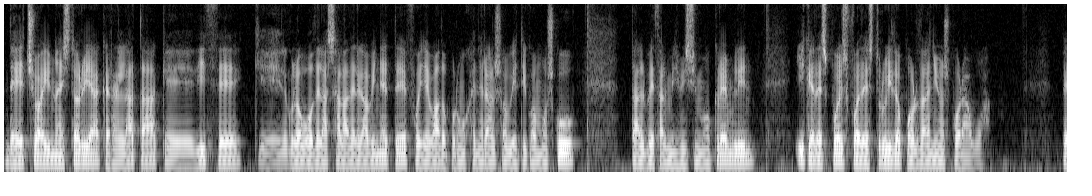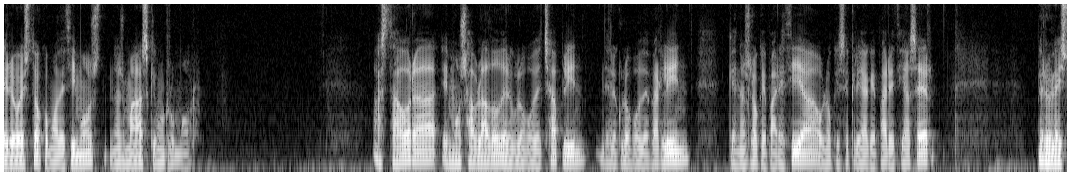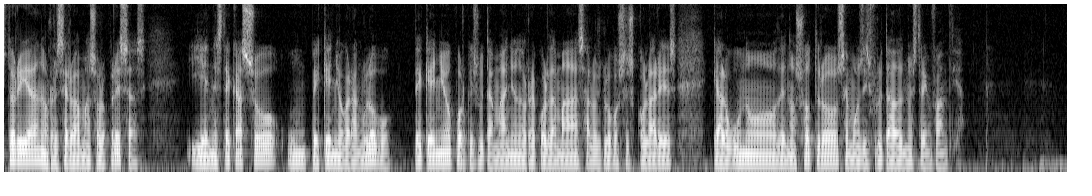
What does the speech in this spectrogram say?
De hecho, hay una historia que relata que dice que el globo de la sala del gabinete fue llevado por un general soviético a Moscú, tal vez al mismísimo Kremlin, y que después fue destruido por daños por agua. Pero esto, como decimos, no es más que un rumor. Hasta ahora hemos hablado del globo de Chaplin, del globo de Berlín, que no es lo que parecía o lo que se creía que parecía ser, pero la historia nos reserva más sorpresas, y en este caso un pequeño gran globo, pequeño porque su tamaño nos recuerda más a los globos escolares que alguno de nosotros hemos disfrutado en nuestra infancia.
